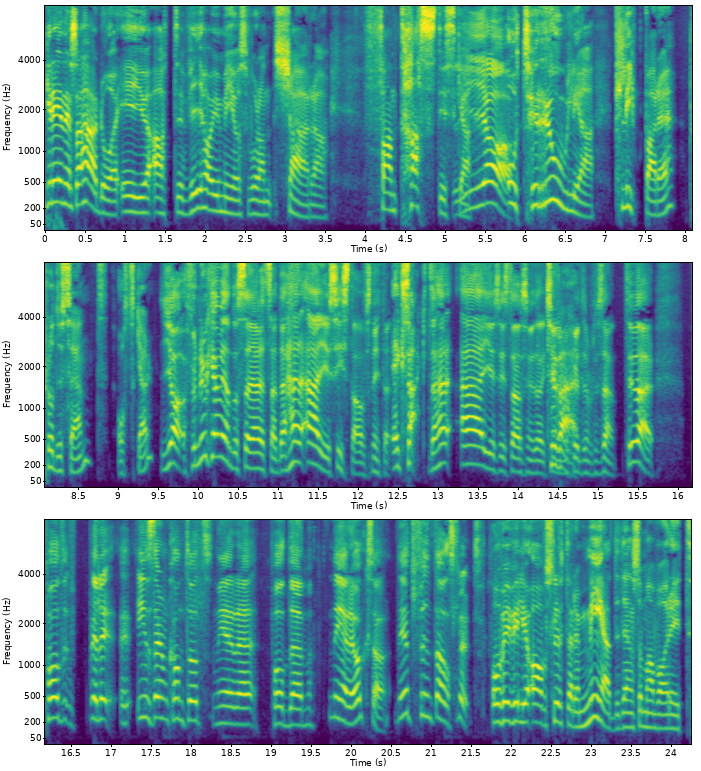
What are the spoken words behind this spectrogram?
Grejen är så här då, är ju att vi har ju med oss våran kära, fantastiska, Ja. otroliga klippare, producent, Oscar. Ja, för nu kan vi ändå säga att det här är ju sista avsnittet. Exakt. Det här är ju sista avsnittet Tyvärr. 17%. Tyvärr. Podd, eller, eh, Instagram-kontot nere, podden nere också. Det är ett fint avslut. Och vi vill ju avsluta det med den som har varit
